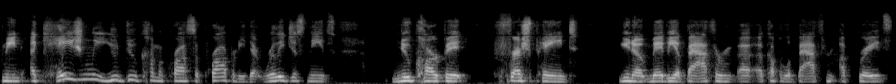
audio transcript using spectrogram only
I mean, occasionally you do come across a property that really just needs new carpet, fresh paint, you know, maybe a bathroom, a couple of bathroom upgrades,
